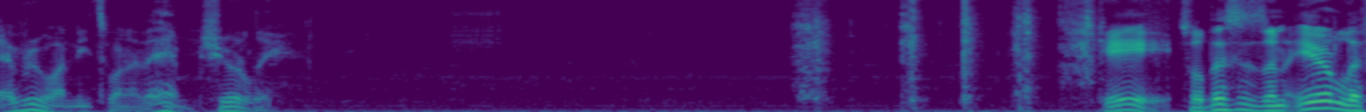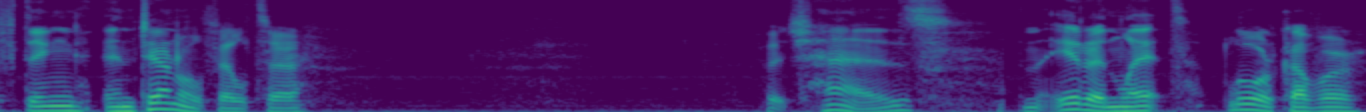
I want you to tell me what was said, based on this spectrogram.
Everyone needs one of them, surely. Okay, so this is an airlifting internal filter which has an air inlet, lower cover,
